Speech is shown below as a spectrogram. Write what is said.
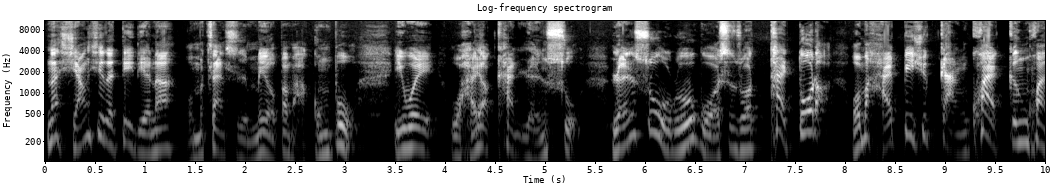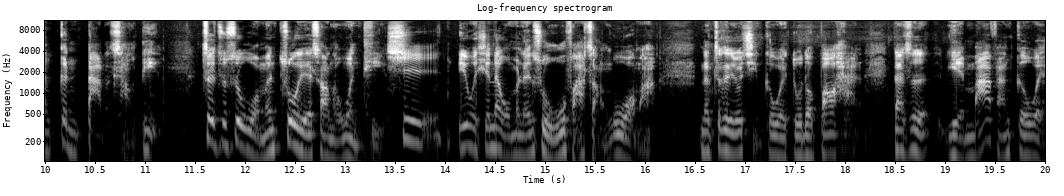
那详细的地点呢，我们暂时没有办法公布，因为我还要看人数。人数如果是说太多了，我们还必须赶快更换更大的场地，这就是我们作业上的问题。是，因为现在我们人数无法掌握嘛，那这个有请各位多多包涵，但是也麻烦各位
